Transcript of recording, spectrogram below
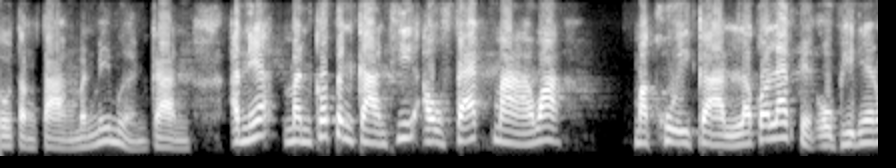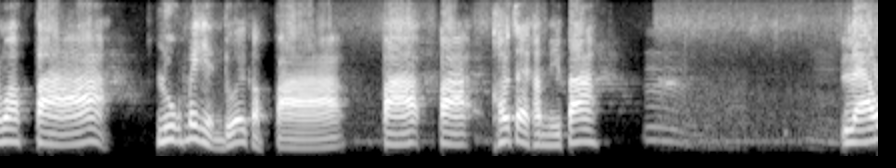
ลต่างๆ มันไม่เหมือนกัน อันเนี้ยมันก็เป็นการที่เอา fact มาว่ามาคุยกันแล้วก็แลกเปลี่ยน opinion ว่าป้า ลูกไม่เห็นด้วยกับป้าป้าป้าเข้าใจคำนี้ป้าอืม แล้ว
